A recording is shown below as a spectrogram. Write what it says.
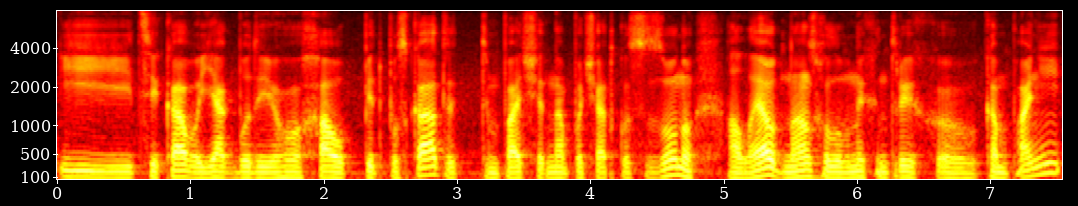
І цікаво, як буде його хауп підпускати, тим паче на початку сезону. Але одна з головних інтриг е, кампанії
